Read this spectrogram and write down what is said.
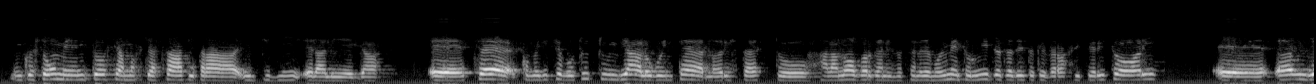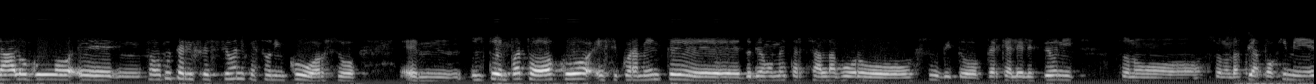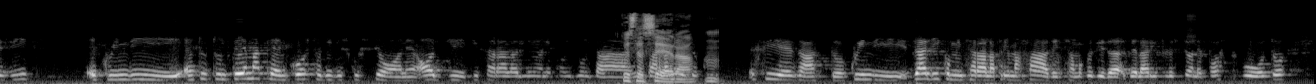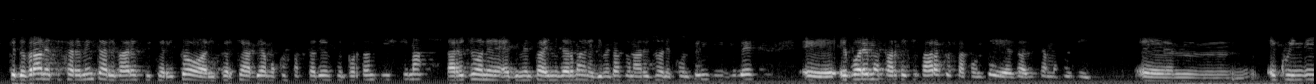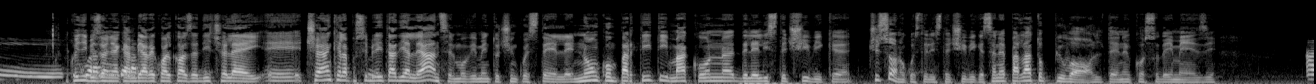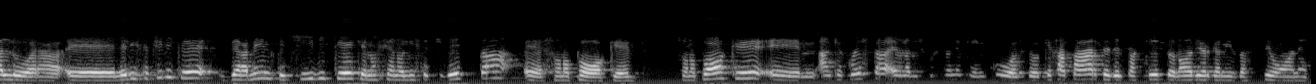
in questo momento siamo schiacciati tra il PD e la Lega. Eh, c'è, come dicevo, tutto un dialogo interno rispetto alla nuova organizzazione del movimento. Luigi ha già detto che verrà sui territori, eh, è un dialogo, eh, sono tutte riflessioni che sono in corso. Eh, il tempo è poco e sicuramente dobbiamo metterci al lavoro subito perché le elezioni sono, sono da qui a pochi mesi e quindi è tutto un tema che è in corso di discussione. Oggi ci sarà la riunione congiunta. Questa sera? Mm. Sì, esatto, quindi già lì comincerà la prima fase diciamo così, da, della riflessione post voto che dovrà necessariamente arrivare sui territori perché abbiamo questa scadenza importantissima, la regione è diventata, Emilia Romagna è diventata una regione contendibile e, e vorremmo partecipare a questa contesa, diciamo così. Ehm, e quindi, quindi bisogna cambiare qualcosa, dice lei. E c'è anche la possibilità di alleanze il Movimento 5 Stelle, non con partiti ma con delle liste civiche. Ci sono queste liste civiche? Se ne è parlato più volte nel corso dei mesi. Allora, eh, le liste civiche, veramente civiche, che non siano liste civetta, eh, sono poche. Sono poche e anche questa è una discussione che è in corso, che fa parte del pacchetto no, riorganizzazione.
